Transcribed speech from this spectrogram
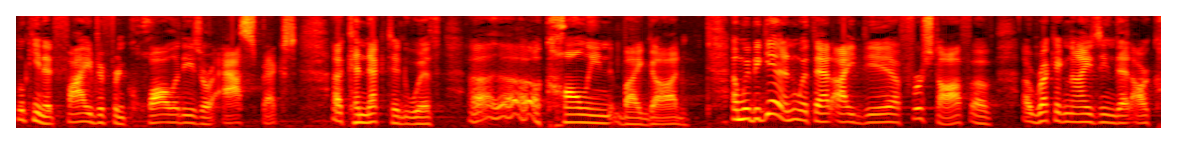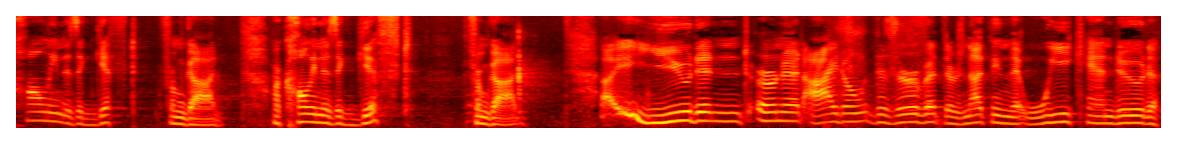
looking at five different qualities or aspects uh, connected with uh, a calling by God. And we begin with that idea, first off, of uh, recognizing that our calling is a gift from God. Our calling is a gift from God. You didn't earn it. I don't deserve it. There's nothing that we can do to,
